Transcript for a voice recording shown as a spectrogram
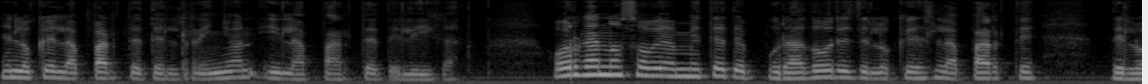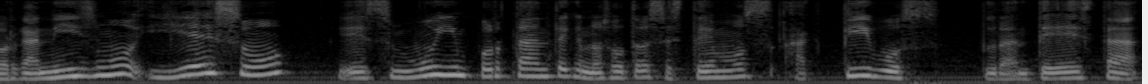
en lo que es la parte del riñón y la parte del hígado órganos obviamente depuradores de lo que es la parte del organismo y eso es muy importante que nosotros estemos activos durante esta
